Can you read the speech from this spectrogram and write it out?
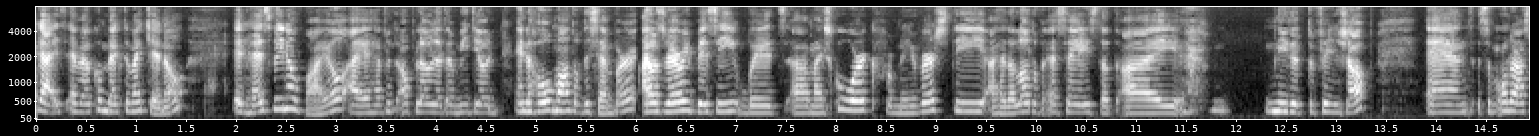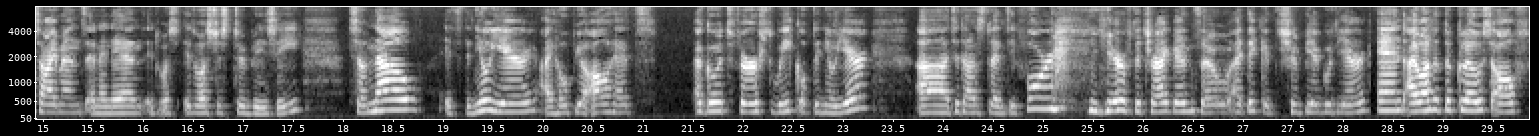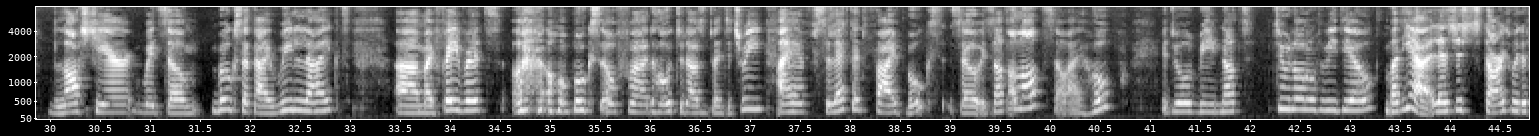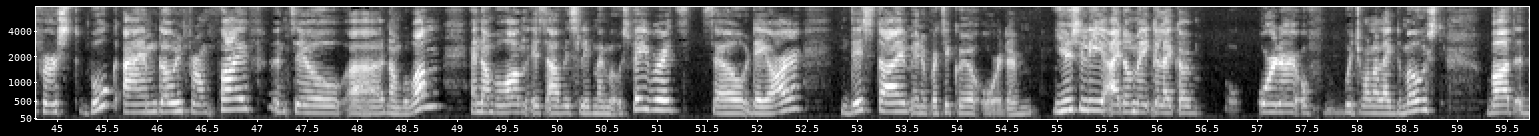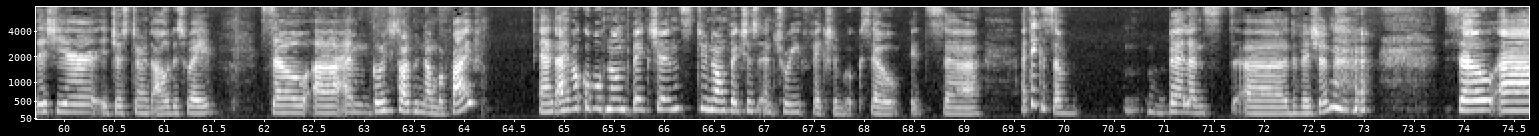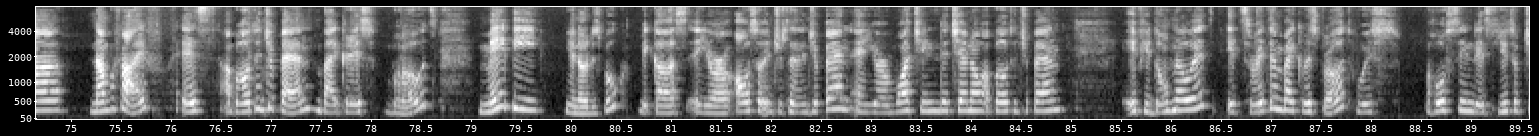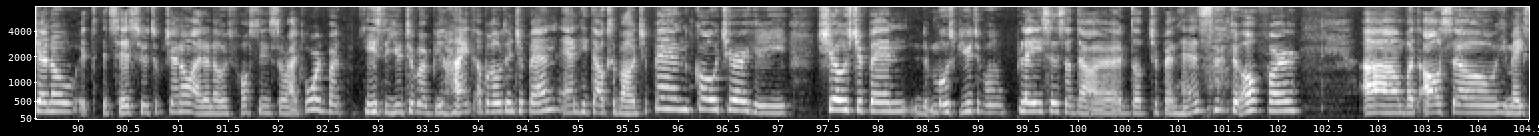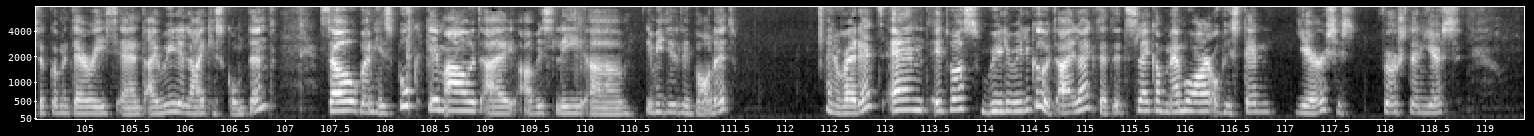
guys and welcome back to my channel. It has been a while. I haven't uploaded a video in the whole month of December. I was very busy with uh, my schoolwork from the university. I had a lot of essays that I needed to finish up and some other assignments and in the end it was it was just too busy. So now it's the new year. I hope you all had a good first week of the new year uh, 2024 year of the dragon so I think it should be a good year. And I wanted to close off last year with some books that I really liked. Uh, my favorites books of uh, the whole 2023 I have selected five books so it's not a lot so I hope it will be not too long of a video. But yeah let's just start with the first book. I'm going from five until uh, number one and number one is obviously my most favorite so they are this time in a particular order. Usually I don't make like a order of which one I like the most, but this year it just turned out this way. So uh, I'm going to start with number five. And I have a couple of non-fictions, two non-fictions and three fiction books. So it's, uh, I think it's a balanced uh, division. so uh, number five is Abroad in Japan by Chris Broad. Maybe you know this book because you're also interested in Japan and you're watching the channel about in Japan. If you don't know it, it's written by Chris Broad, who is hosting this YouTube channel. It, it's his YouTube channel. I don't know if hosting is the right word, but he's the YouTuber behind Abroad in Japan. And he talks about Japan culture. He shows Japan, the most beautiful places that, are, that Japan has to offer. Um, but also he makes the commentaries and I really like his content. So when his book came out, I obviously um, immediately bought it and read it and it was really really good. I liked it. It's like a memoir of his 10 years, his first 10 years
